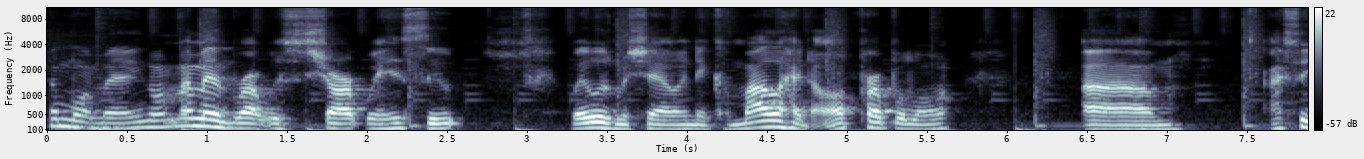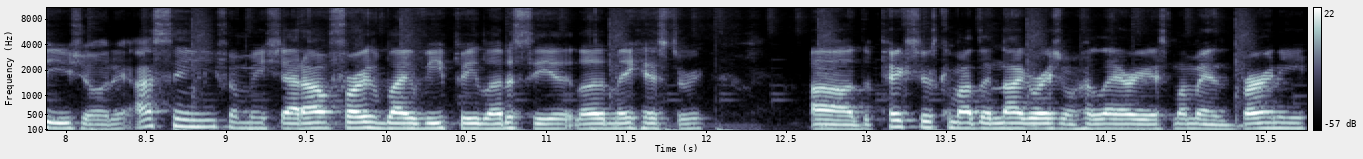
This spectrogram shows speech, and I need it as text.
Come on, man. You know my man Barack was sharp with his suit, but it was Michelle, and then Kamala had the all purple on. Um, I see you, Shorty. I seen you for me. Shout out first black VP. Let us see it. Let it make history. Uh, the pictures come out the inauguration were hilarious. My man Bernie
